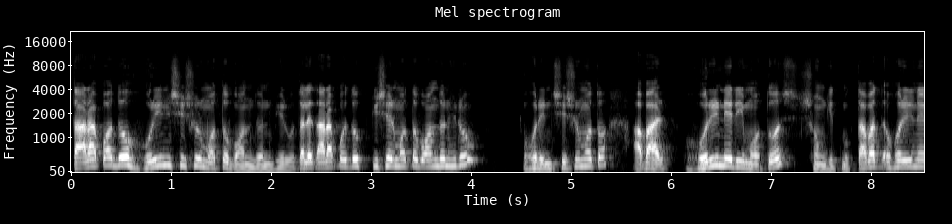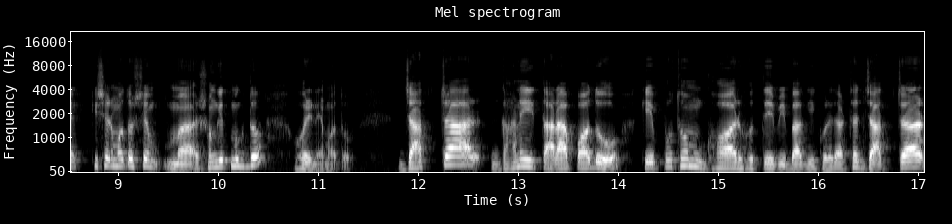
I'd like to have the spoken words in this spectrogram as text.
তারাপদ হরিণ শিশুর মতো বন্ধন ভীরু। তাহলে তারাপদ কিসের মতো বন্ধন ভীরু? হরিণ শিশুর মতো। আবার হরিণেরই মতো সংগীত মুক্ত আবার হরিণের কিসের মতো সে সঙ্গীতমুগ্ধ? হরিণের মতো। যাত্রার গানেই তারাপদকে প্রথম ঘর হতে বিভাগী করে দেয়। অর্থাৎ যাত্রার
